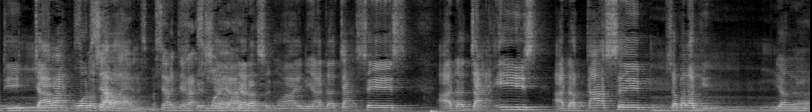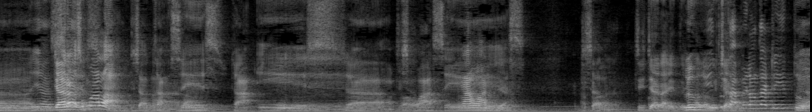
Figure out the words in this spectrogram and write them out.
Di jarak Wonosalam Hmm. Spesial, ya. spesial jarak Spesial semua ya. jarak semua ini ada Cak Sis ada Cak Is ada Kasim siapa lagi yang Ada, ya, jarak Sis. semua lah di sana Cak Sis, Cak Is, ya, apa Wasis. rawan ya di sana di jarak itu Loh, kalau itu hujan tak bilang tadi itu Ya,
